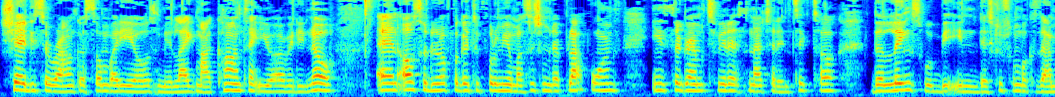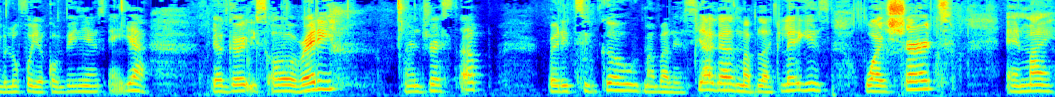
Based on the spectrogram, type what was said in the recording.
Share this around because somebody else may like my content. You already know. And also do not forget to follow me on my social media platforms. Instagram twitter snapchat and tiktok. The links will be in the description box down below for your convenience. And yeah your girl is all ready and dressed up ready to go with my balenciagas my black leggings white shirt and my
